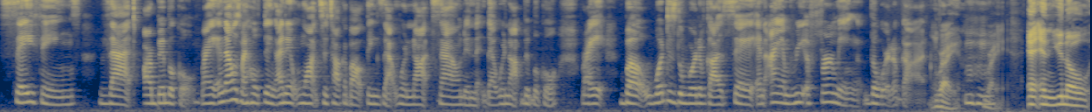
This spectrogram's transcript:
say things that are biblical right and that was my whole thing i didn't want to talk about things that were not sound and that were not biblical right but what does the word of god say and i am reaffirming the word of god Right, Mm-hmm. right. And, and you know,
